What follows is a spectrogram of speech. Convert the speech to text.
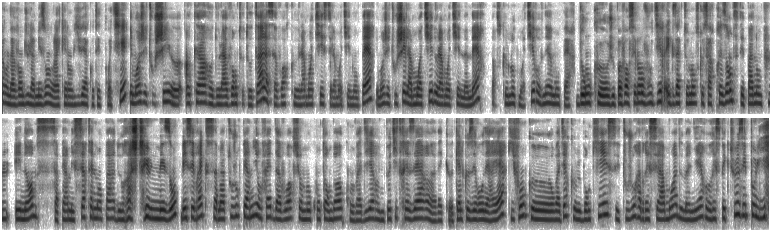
on a vendu la maison dans laquelle on vivait à côté de Poitiers. Et moi, j'ai touché euh, un quart de la vente totale, à savoir que la moitié, c'était la moitié de mon père. Et moi, j'ai touché la moitié de la moitié de ma mère, parce que l'autre moitié revenait à mon père. Donc, euh, je ne vais pas forcément vous dire exactement ce que ça représente. C'était pas non plus énorme. Ça permet certainement pas de racheter une maison. Mais c'est vrai que ça m'a toujours permis, en fait, d'avoir sur mon compte en banque, on va dire, une petite réserve avec euh, quelques zéros derrière, qui font que, on va dire que le banquier s'est toujours adressé à moi de manière respectueuse respectueuse et polie.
